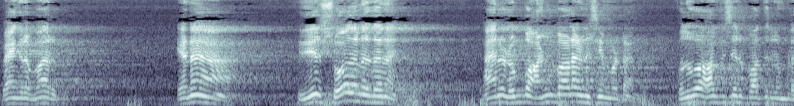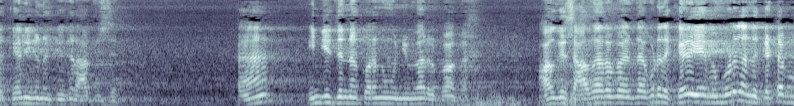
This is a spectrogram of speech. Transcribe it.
பயங்கரமாக இருக்கும். ஏன்னா இதே சோதனை தானே. அதனால் ரொம்ப அன்பாலாம் என்ன செய்ய மாட்டாங்க. பொதுவாக ஆஃபீஸர் பார்த்துருக்கோம்ல கேள்விகளுக்கு கேட்குற ஆஃபீஸர் ஆ? இஞ்சி தின்ன குரங்கு முஞ்சி மாதிரி இருப்பாங்க. அவங்க சாதாரணமாக இருந்தால் கூட அந்த கேள்வி கேட்கும் பொழுது அந்த கெட்டப்பு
